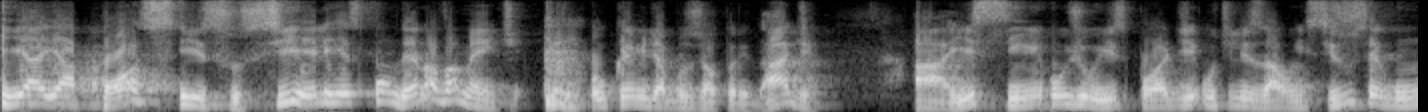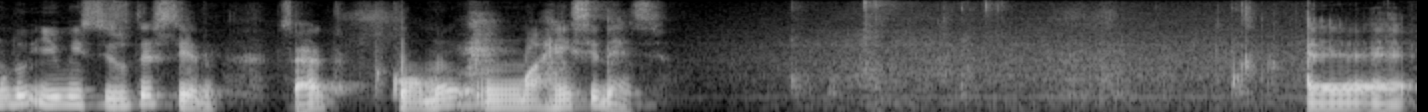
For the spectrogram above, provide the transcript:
E aí, após isso, se ele responder novamente o crime de abuso de autoridade, aí sim o juiz pode utilizar o inciso segundo e o inciso terceiro, certo? Como uma reincidência. É,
